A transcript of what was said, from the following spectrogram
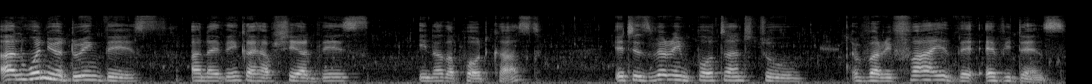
And when you're doing this and i think i have shared this in other podcasts it is very important to verify the evidence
